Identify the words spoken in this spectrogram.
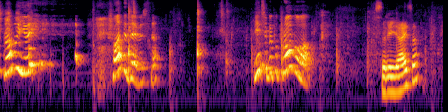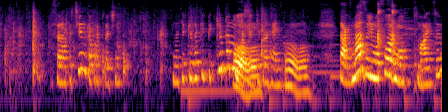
Попробуй, Юрій. Що ти дивишся? Він ще би попробував. Сирі яйця. Сира печінка практично. Вона тільки закипі... кипанулася тільки легенько. Ого. Так, змазуємо форму смальцем.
